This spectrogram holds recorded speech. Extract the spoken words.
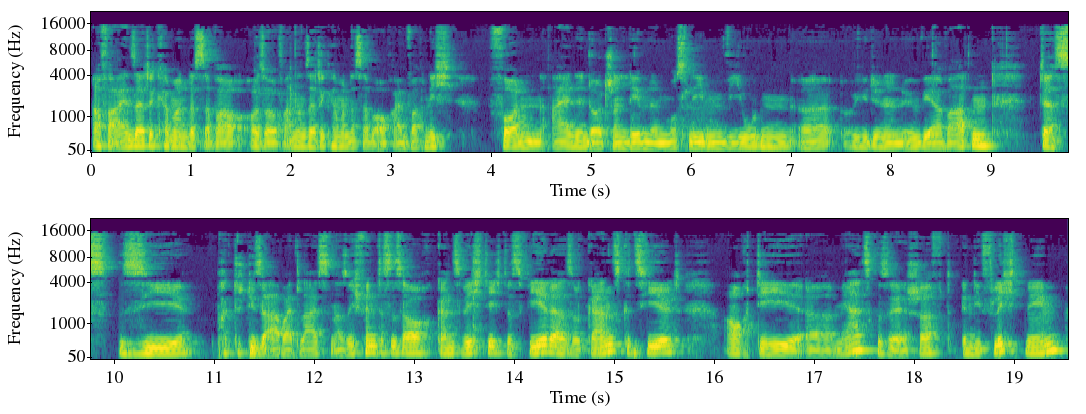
Auf der einen Seite kann man das aber, also auf der anderen Seite kann man das aber auch einfach nicht von allen in Deutschland lebenden Muslimen wie Juden, äh, Jüdinnen irgendwie erwarten, dass sie praktisch diese Arbeit leisten. Also ich finde, das ist auch ganz wichtig, dass wir da so ganz gezielt auch die äh, Mehrheitsgesellschaft in die Pflicht nehmen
